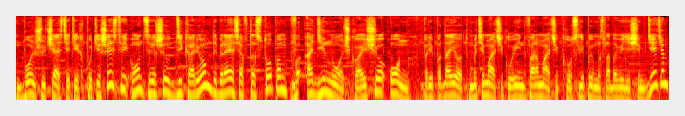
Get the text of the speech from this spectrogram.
Большую часть этих путешествий он совершил дикарем, добираясь автостопом в одиночку. А еще он преподает математику и информатику слепым и слабовидящим детям,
